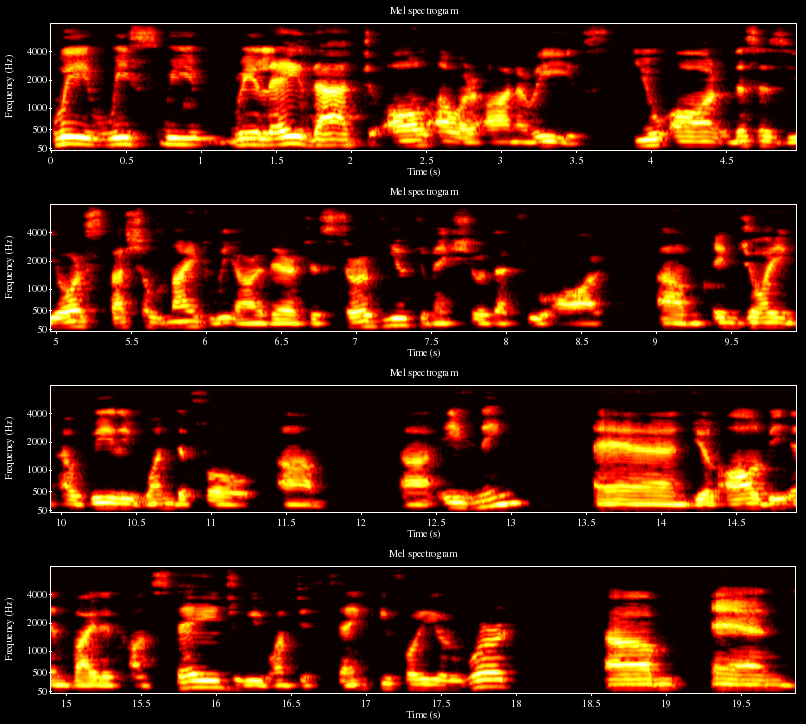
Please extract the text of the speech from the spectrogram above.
we we we relay that to all our honorees. You are this is your special night. We are there to serve you to make sure that you are um, enjoying a really wonderful um, uh, evening, and you'll all be invited on stage. We want to thank you for your work. Um, and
